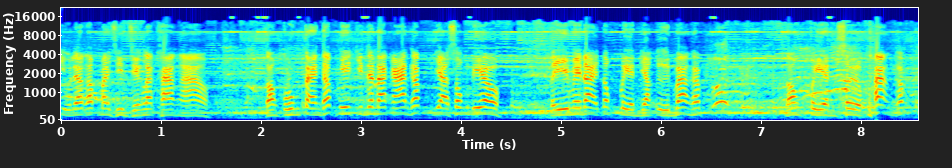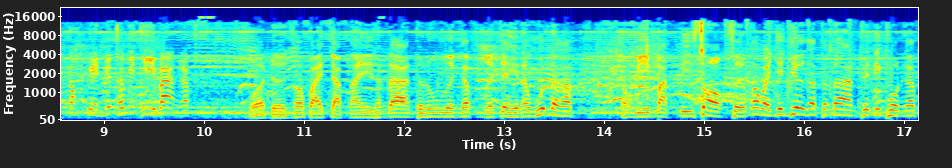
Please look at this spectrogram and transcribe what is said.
อยู่แล้วครับไม่ชินเสียงระฆังอ้าวต้องปรุงแต่งครับมีจินตนาการครับ อย่าทรงเดียว ตีไม่ได้ต้องเปลี่ยนอย่างอื่นบ้างครับ ต้องเปลี่ยนเสิร์ฟบ้างครับ ต้องเปลี่ยนยุทธวิธีบ้างครับพอเดินเข้าไปจับในทางด้านธนูเงินครับเหมือนจะเห็นอาวุธแล้วครับต้องมีหมัดมีศอกเสริมเข้าไปเยอะๆครับทางด้านเพชรนิพนธ์ครับ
